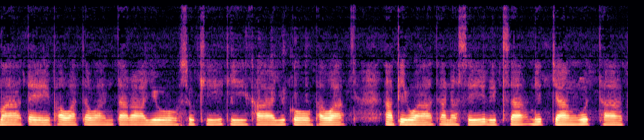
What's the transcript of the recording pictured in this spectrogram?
มาเตภวตวันตารโยสุขีทีขายุโกภวะ อภิวาทานสีลิสะนิจังวุธาป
